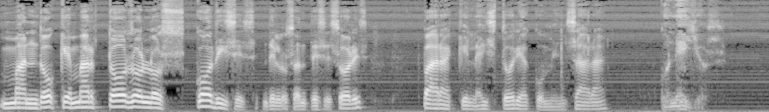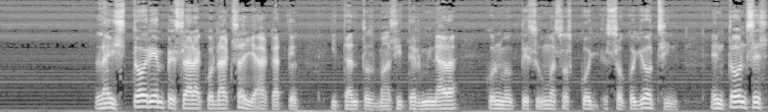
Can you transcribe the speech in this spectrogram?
mandó quemar todos los códices de los antecesores para que la historia comenzara con ellos. La historia empezara con Axayacatl y tantos más y terminara con Moctezuma Xocoyotzin. Entonces,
